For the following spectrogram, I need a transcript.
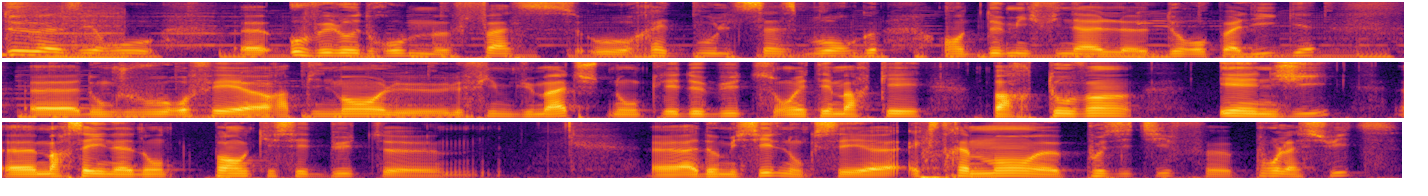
2 à 0 euh, au Vélodrome face au Red Bull Salzbourg en demi-finale d'Europa League. Euh, donc je vous refais euh, rapidement le, film du match. Donc les deux buts ont été marqués par Tovin et NJ. Marseille n'a donc pas encaissé de but à domicile, donc c'est extrêmement positif pour la suite.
